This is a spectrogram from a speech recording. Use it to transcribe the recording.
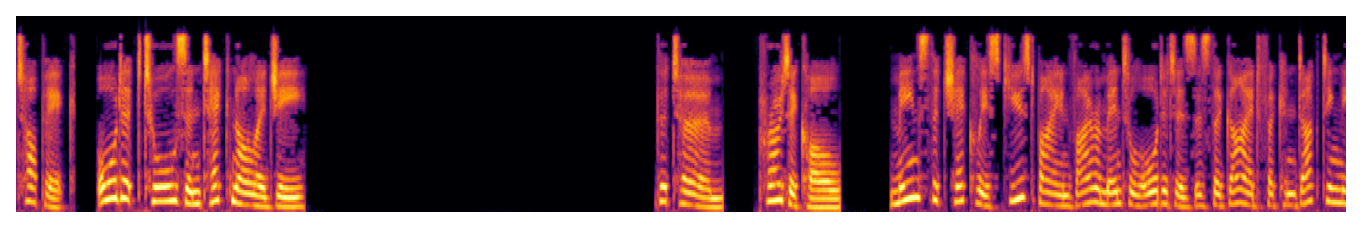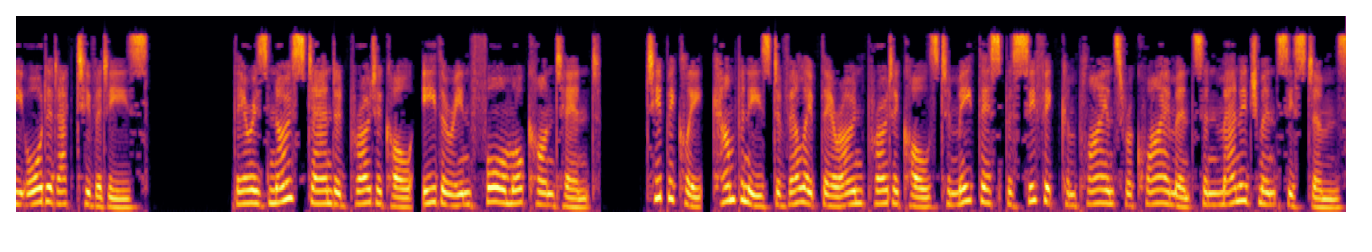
Topic Audit tools and technology The term, "'protocol' means the checklist used by environmental auditors as the guide for conducting the audit activities. There is no standard protocol, either in form or content. Typically, companies develop their own protocols to meet their specific compliance requirements and management systems.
